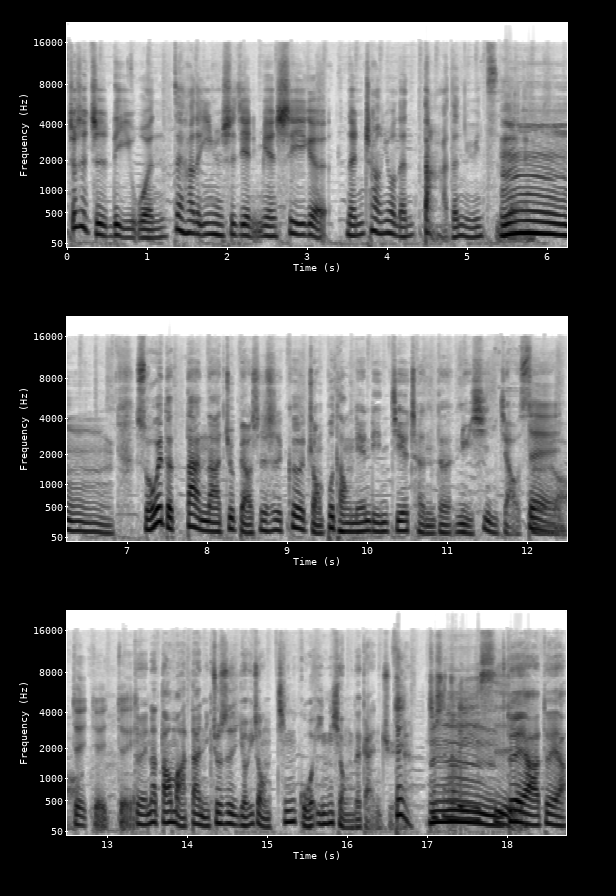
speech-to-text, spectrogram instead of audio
就是指李玟在她的音乐世界里面是一个能唱又能打的女子。嗯，所谓的旦呢、啊，就表示是各种不同年龄阶层的女性角色、哦。对对对对对，那刀马旦你就是有一种巾帼英雄的感觉。对，就是那个意思。嗯、对啊，对啊，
